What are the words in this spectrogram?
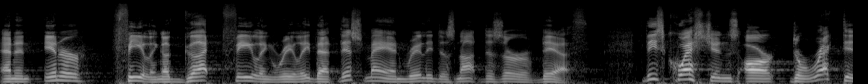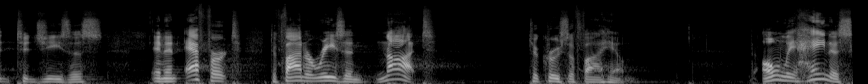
and an inner feeling, a gut feeling, really, that this man really does not deserve death. These questions are directed to Jesus in an effort to find a reason not to crucify him. Only heinous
